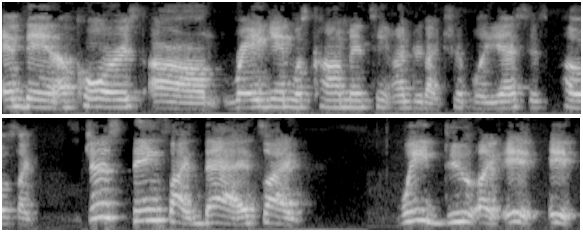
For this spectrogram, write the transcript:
and then of course um, Reagan was commenting under like AAAS's post, like just things like that. It's like we do like it it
